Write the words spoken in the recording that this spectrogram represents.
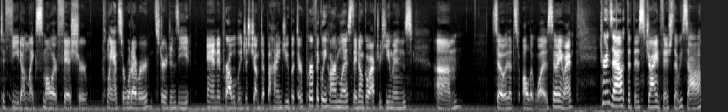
to feed on like smaller fish or plants or whatever sturgeons eat, and it probably just jumped up behind you. But they're perfectly harmless. They don't go after humans. Um, so that's all it was. So anyway, turns out that this giant fish that we saw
